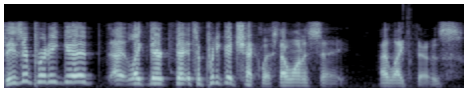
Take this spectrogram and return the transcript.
These are pretty good. I, like they're, they're it's a pretty good checklist. I want to say I like those.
